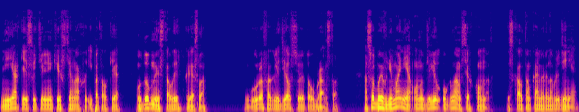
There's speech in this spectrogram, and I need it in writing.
неяркие светильники в стенах и потолке, удобные столы, кресла. Гуров оглядел все это убранство. Особое внимание он уделил углам всех комнат, искал там камеры наблюдения.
